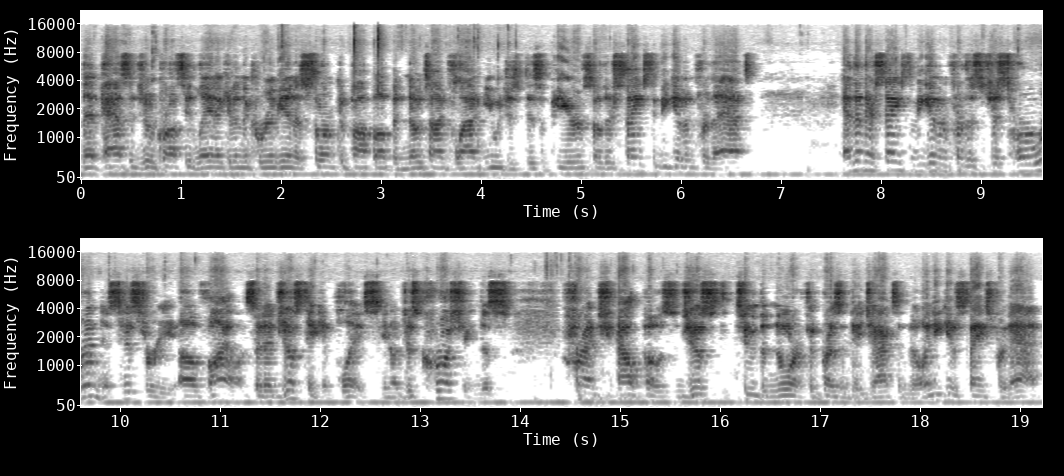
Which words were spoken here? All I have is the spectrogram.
that passage across the Atlantic and in the Caribbean. A storm could pop up in no time flat, and you would just disappear. So there's thanks to be given for that. And then there's thanks to be given for this just horrendous history of violence that had just taken place, you know, just crushing this French outpost just to the north in present day Jacksonville. And he gives thanks for that.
